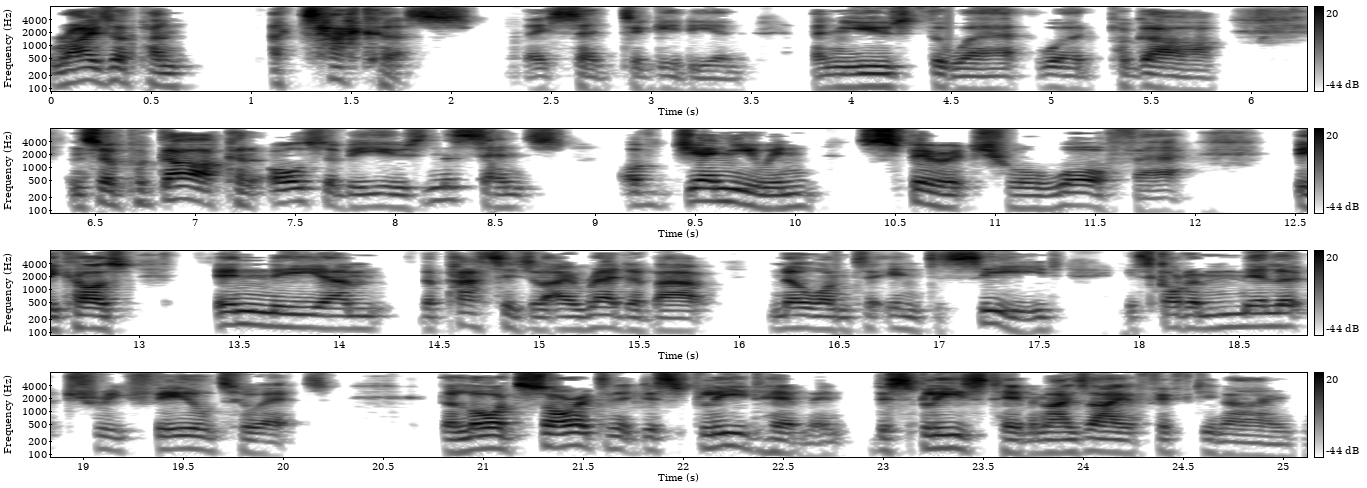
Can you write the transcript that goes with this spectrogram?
Rise up and attack us, they said to Gideon, and used the word, word paga. And so paga can also be used in the sense of genuine spiritual warfare, because in the um, the passage that I read about no one to intercede, it's got a military feel to it. The Lord saw it and it displeased him in, displeased him in Isaiah 59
